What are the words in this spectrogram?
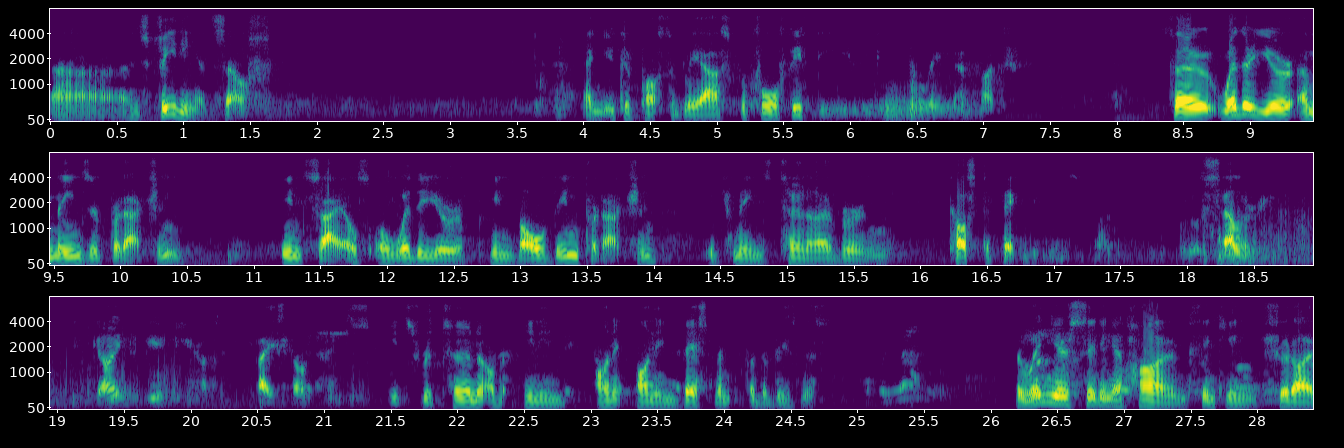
uh, is feeding itself and you could possibly ask for 450 if you can pull in that much. So whether you're a means of production in sales or whether you're involved in production, which means turnover and cost effectiveness, your salary is going to be accounted based on its, its return of in, on, on investment for the business. So when you're sitting at home thinking, should I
